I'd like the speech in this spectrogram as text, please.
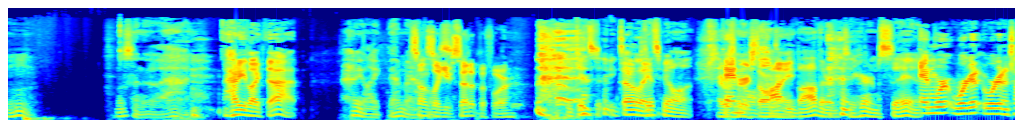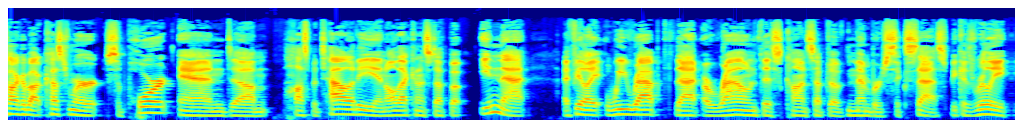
listen to that. How do you like that? How do you like them? Sounds like you've said it before. it gets, it Totally. gets me all, I rehearsed all hot night. and bothered to hear him say it. And we're we're gonna, we're going to talk about customer support and um, hospitality and all that kind of stuff. But in that, I feel like we wrapped that around this concept of member success because really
